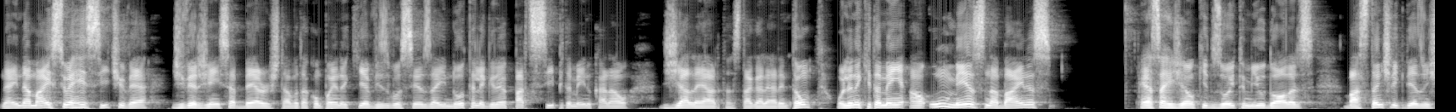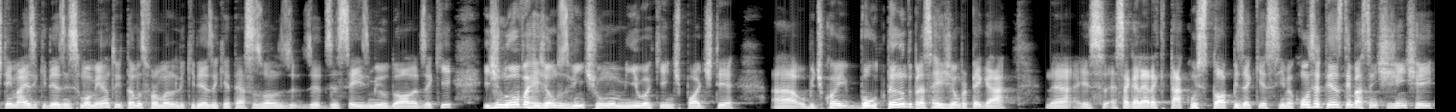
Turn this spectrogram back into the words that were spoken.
né, ainda mais se o RSI tiver divergência bearish. Tá? Vou estar acompanhando aqui, aviso vocês aí no Telegram, participe também no canal de alertas, tá galera? Então, olhando aqui também há um mês na Binance, essa região aqui, 18 mil dólares, bastante liquidez, a gente tem mais liquidez nesse momento e estamos formando liquidez aqui até essas zonas de 16 mil dólares aqui. E de novo a região dos 21 mil aqui a gente pode ter uh, o Bitcoin voltando para essa região para pegar né, essa galera que está com stops aqui acima. Com certeza tem bastante gente aí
